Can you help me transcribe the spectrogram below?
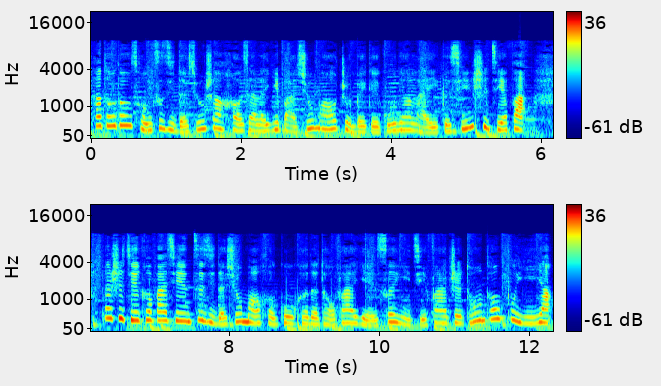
他偷偷从自己的胸上薅下来一把胸毛，准备给姑娘来一个新式接发。但是杰克发现自己的胸毛和顾客的头发颜色以及发质通通不一样。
